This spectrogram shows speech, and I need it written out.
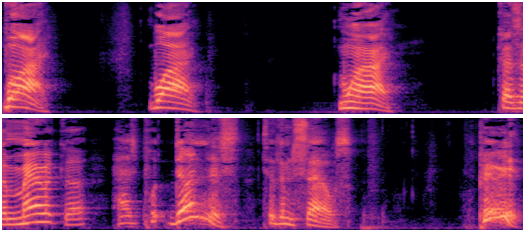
Why? Why? Why? Because America has put done this to themselves. Period.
